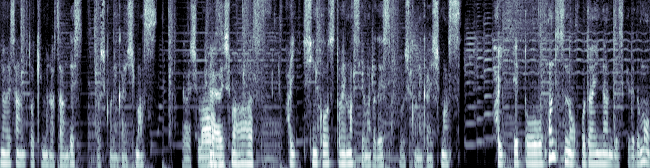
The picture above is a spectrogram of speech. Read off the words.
井上さんと木村さんです。よろしくお願いします。お願いしおます。願いします。はい。進行を務めます山田です。よろしくお願いします。はい。えっと、本日のお題なんですけれども、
